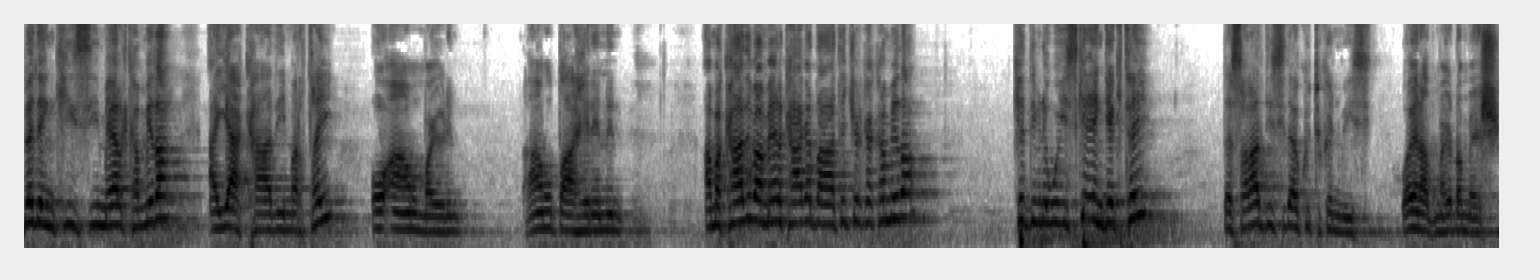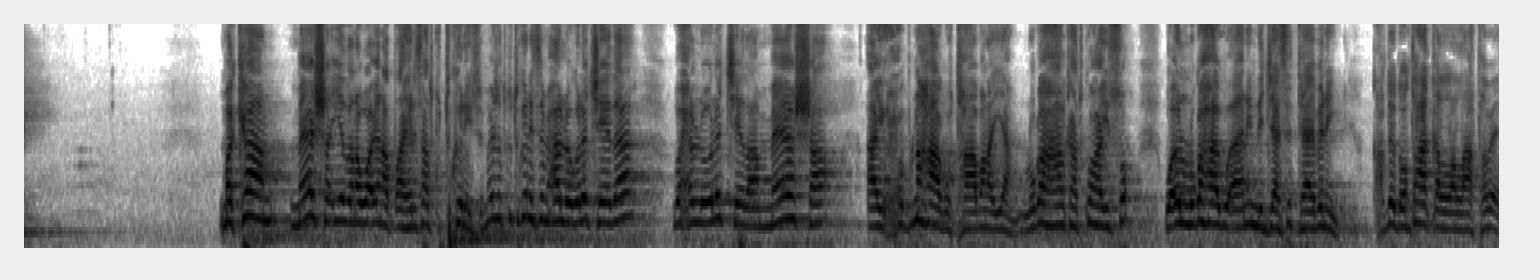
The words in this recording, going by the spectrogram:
badankiisii meel ka mida ayaa kaadii martay oo aanu maydhin aanu daahirinin ama kaadi baa meel kaaga daadatay jirka ka mida kadibna way iska engegtay dee salaaddii sidaa ku tukan maysid. Waa inaad maydho meesha makaan meesha iyadana waa inaad daahirisaad ku tukanayso. Meeshaad ku tukanaysa maxaa loogala jeedaa? Waxaa loola jeedaa meesha ay xubnahaagu taabanayaan. Lugaha halkaad ku hayso waa in lugahaagu aanay najaaso taabanayn. Hadday doonto ha qallalaatabe.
